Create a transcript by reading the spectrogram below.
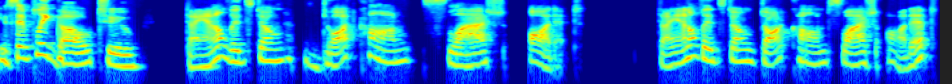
You simply go to dianalidstone.com slash audit. dianalidstone.com slash audit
